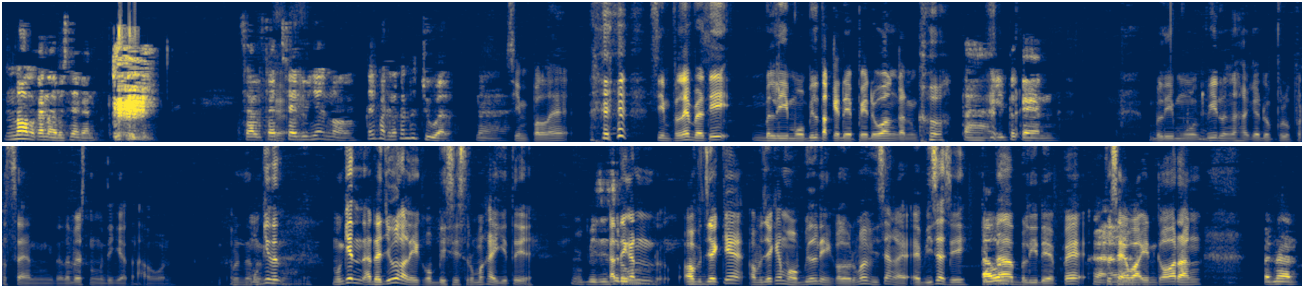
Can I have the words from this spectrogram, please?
nol kan harusnya kan salvage Iya, value-nya nol tapi padahal kan itu jual nah Simpelnya simpelnya berarti beli mobil pakai DP doang kan kok. nah itu kan Beli mobil dengan harga 20% gitu, tapi harus nunggu 3 tahun. Bener, Mungkin bener. mungkin ada juga kali kok bisnis rumah kayak gitu ya. bisnis room. kan objeknya objeknya mobil nih. Kalau rumah bisa nggak? ya? Eh bisa sih. Tahun- Kita beli DP terus sewain ke orang. Benar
